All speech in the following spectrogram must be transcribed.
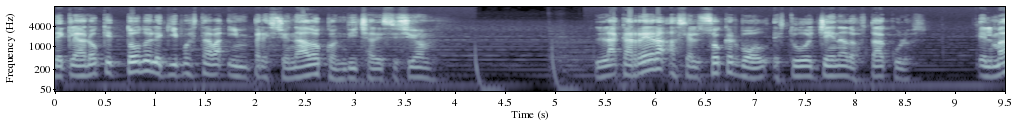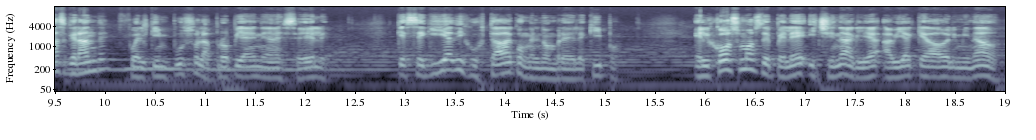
declaró que todo el equipo estaba impresionado con dicha decisión. La carrera hacia el Soccer Bowl estuvo llena de obstáculos. El más grande fue el que impuso la propia NASL, que seguía disgustada con el nombre del equipo. El Cosmos de Pelé y Chinaglia había quedado eliminado,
